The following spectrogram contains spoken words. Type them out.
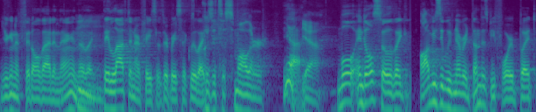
you're gonna fit all that in there, and they're like, mm. they laughed in our faces. They're basically like, Because it's a smaller. yeah. Yeah. Well, and also like obviously we've never done this before, but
